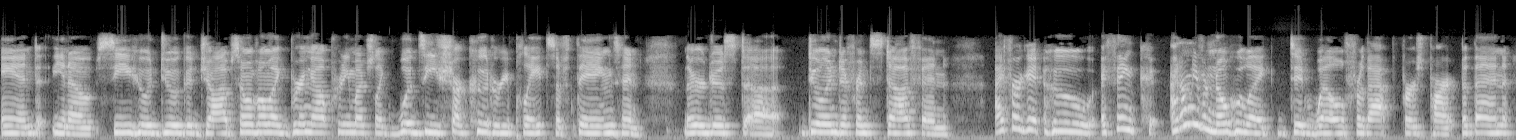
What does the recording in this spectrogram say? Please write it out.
and you know see who would do a good job some of them like bring out pretty much like woodsy charcuterie plates of things and they're just uh, doing different stuff and i forget who i think i don't even know who like did well for that first part but then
